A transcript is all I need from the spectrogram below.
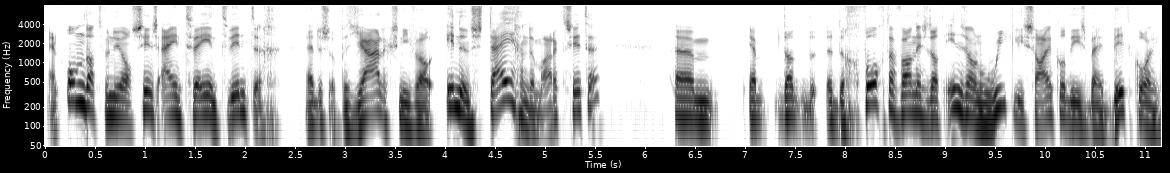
En omdat we nu al sinds eind 22, hè, dus op het jaarlijks niveau, in een stijgende markt zitten. Um, ja, dat, de, gevolg daarvan is dat in zo'n weekly cycle, die is bij Bitcoin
